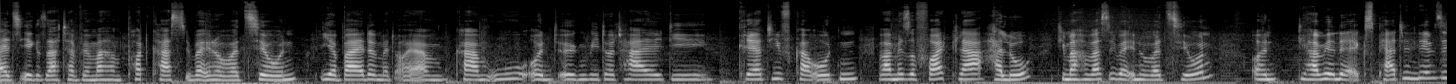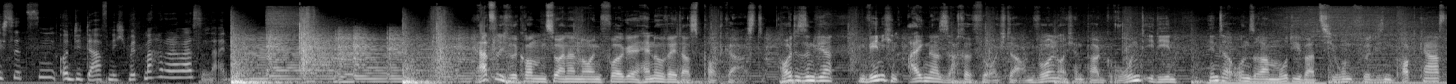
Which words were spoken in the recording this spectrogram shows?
als ihr gesagt habt, wir machen einen Podcast über Innovation. Ihr beide mit eurem KMU und irgendwie total die Kreativchaoten, war mir sofort klar, hallo, die machen was über Innovation und die haben hier eine Expertin neben sich sitzen und die darf nicht mitmachen oder was? Nein. Herzlich willkommen zu einer neuen Folge Hannovators Podcast. Heute sind wir ein wenig in eigener Sache für euch da und wollen euch ein paar Grundideen hinter unserer Motivation für diesen Podcast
